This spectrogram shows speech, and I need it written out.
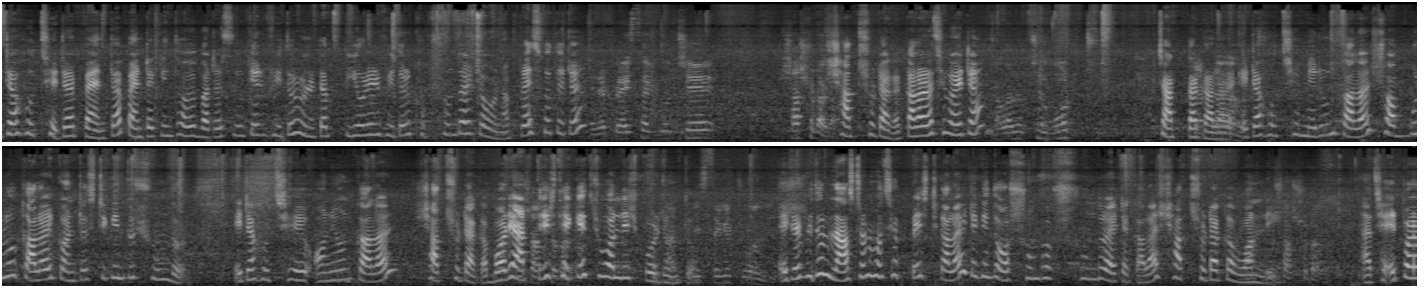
এটা হচ্ছে এটার প্যান্টটা। প্যান্টটা কিন্তু হবে বাটার সিল্কের ভিতর ওনাটা পিওরের ভিতর। খুব সুন্দর একটা ওনা প্রাইস কত এটার এর প্রাইস থাকবে হচ্ছে 700 টাকা। সাতশো টাকা। কালার আছে কয়টা কালার হচ্ছে মোট চারটা কালার এটা হচ্ছে মেরুন কালার সবগুলো কালার কন্ট্রাস্টই কিন্তু সুন্দর। এটা হচ্ছে অনিয়ন কালার সাতশো টাকা। বড়ে আটত্রিশ থেকে চুয়াল্লিশ পর্যন্ত। এটার ভিতর লাস্ট ওয়ান হচ্ছে পেস্ট কালার এটা কিন্তু অসম্ভব সুন্দর একটা কালার সাতশো টাকা ওয়ানলি সাতশো টাকা। আচ্ছা এরপর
